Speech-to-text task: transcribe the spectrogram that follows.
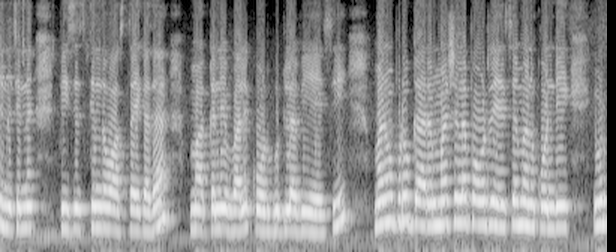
చిన్న చిన్న పీసెస్ కింద వస్తాయి కదా మగ్గనివ్వాలి కోడిగుడ్లు అవి వేసి. మనం ఇప్పుడు గరం మసాలా పౌడర్ వేసామనుకోండి ఇప్పుడు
